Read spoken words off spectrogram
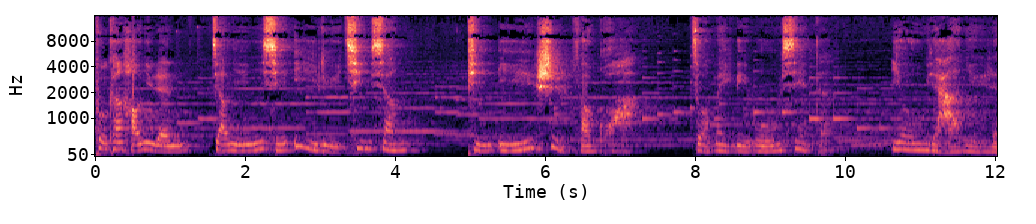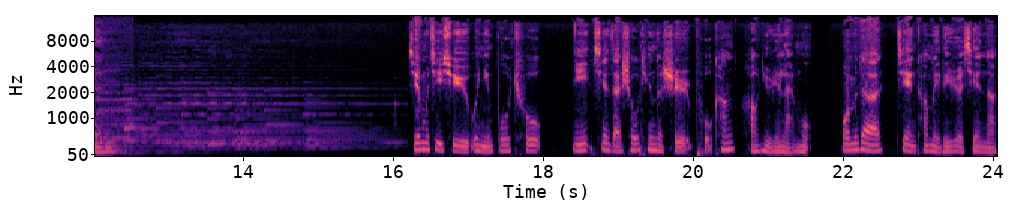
普康好女人教您携一缕清香，品一世芳华，做魅力无限的优雅女人。节目继续为您播出。您现在收听的是《普康好女人》栏目。我们的健康美丽热线呢，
